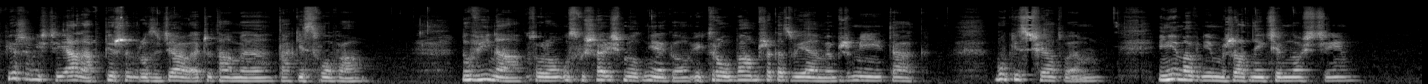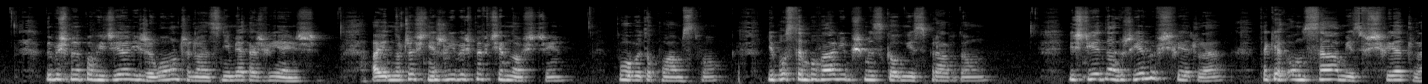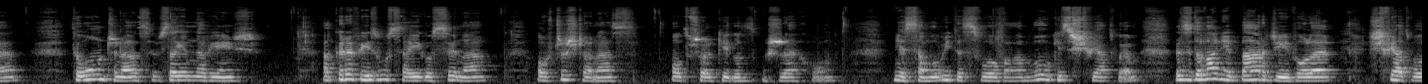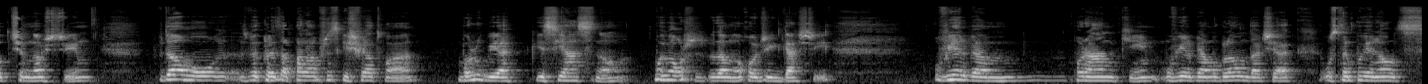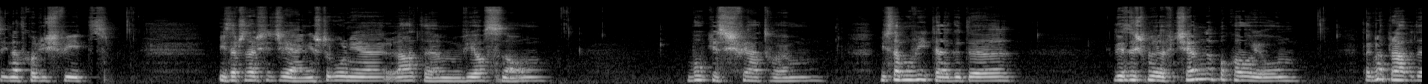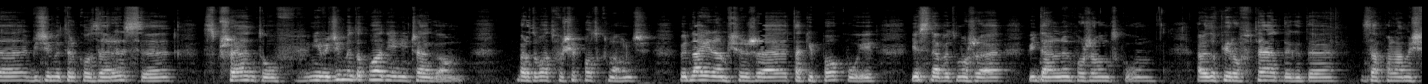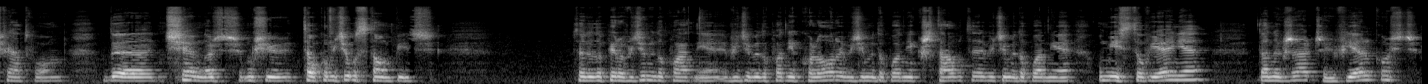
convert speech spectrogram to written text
W pierwszym liście Jana, w pierwszym rozdziale czytamy takie słowa. Nowina, którą usłyszeliśmy od Niego i którą Wam przekazujemy, brzmi tak. Bóg jest światłem i nie ma w nim żadnej ciemności. Gdybyśmy powiedzieli, że łączy nas z nim jakaś więź, a jednocześnie żylibyśmy w ciemności, byłoby to kłamstwo. Nie postępowalibyśmy zgodnie z prawdą. Jeśli jednak żyjemy w świetle, tak jak On sam jest w świetle, to łączy nas wzajemna więź, a krew Jezusa, Jego Syna, oczyszcza nas od wszelkiego grzechu. Niesamowite słowa. Bóg jest światłem. Zdecydowanie bardziej wolę światło od ciemności. W domu zwykle zapalam wszystkie światła, bo lubię jak jest jasno. Mój mąż za mną chodzi i gasi. Uwielbiam poranki, uwielbiam oglądać jak ustępuje noc i nadchodzi świt. I zaczyna się dzień, szczególnie latem, wiosną. Bóg jest światłem. Niesamowite, gdy, gdy jesteśmy w ciemnym pokoju, tak naprawdę widzimy tylko zarysy sprzętów, nie widzimy dokładnie niczego. Bardzo łatwo się potknąć. Wydaje nam się, że taki pokój jest nawet może w idealnym porządku, ale dopiero wtedy, gdy zapalamy światło, gdy ciemność musi całkowicie ustąpić, wtedy dopiero widzimy dokładnie, widzimy dokładnie kolory, widzimy dokładnie kształty, widzimy dokładnie umiejscowienie danych rzeczy, wielkość.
